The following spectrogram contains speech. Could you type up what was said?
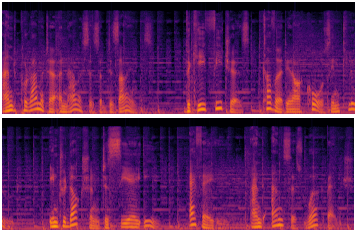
and parameter analysis of designs. The key features covered in our course include Introduction to CAE, FAE, and ANSYS Workbench,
